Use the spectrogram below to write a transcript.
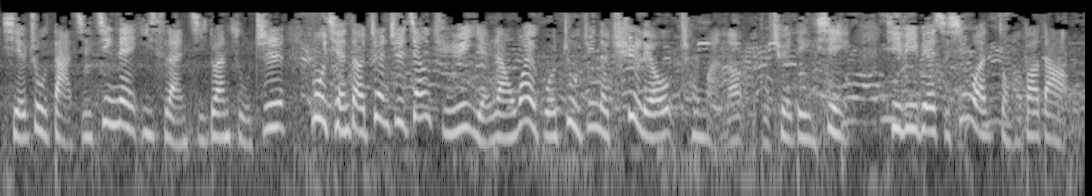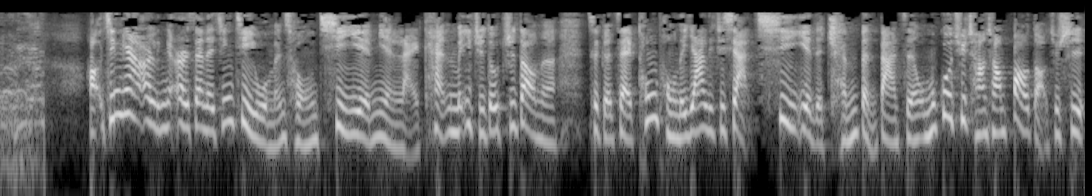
协助打击境内伊斯兰极端组织。目前的政治僵局也让外国驻军的去留充满了不确定性。TVBS 新闻综合报道。好，今天二零二三的经济，我们从企业面来看。那么一直都知道呢，这个在通膨的压力之下，企业的成本大增。我们过去常常报道就是。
